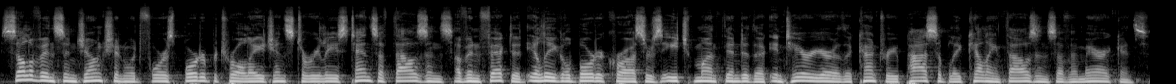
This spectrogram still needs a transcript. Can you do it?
Sullivan's injunction would force Border Patrol agents to release tens of thousands of infected illegal border crossers each month into the interior of the country, possibly killing thousands of Americans.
